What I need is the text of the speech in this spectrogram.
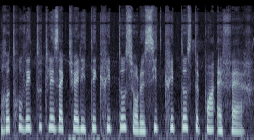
Retrouvez toutes les actualités crypto sur le site cryptost.fr.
